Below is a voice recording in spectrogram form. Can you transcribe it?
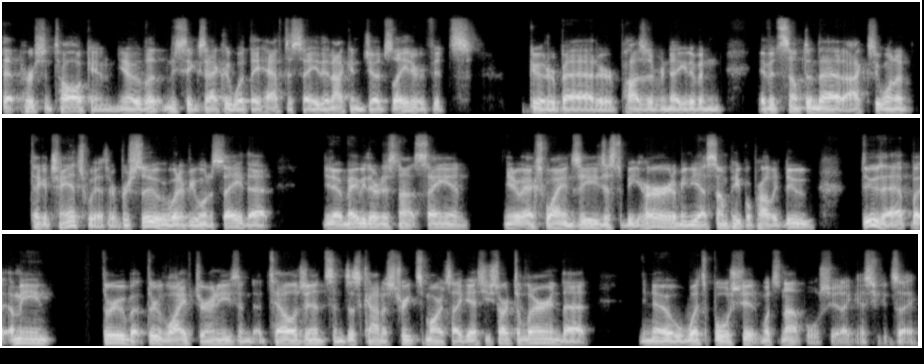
that person talk and, you know, let me see exactly what they have to say. Then I can judge later if it's good or bad or positive or. And if it's something that I actually want to take a chance with or pursue or whatever you want to say that, you know, maybe they're just not saying, you know, X, Y, and Z just to be heard. I mean, yeah, some people probably do do that, but I mean, through but through life journeys and intelligence and just kind of street smarts, I guess you start to learn that you know what's bullshit and what's not bullshit. I guess you could say.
